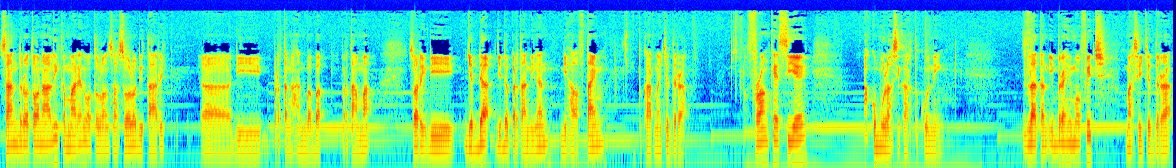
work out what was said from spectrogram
Sandro Tonali kemarin waktu lawan Sassuolo ditarik uh, di pertengahan babak pertama. Sorry di jeda jeda pertandingan di halftime. Itu karena cedera. Frank Kessie akumulasi kartu kuning. Zlatan Ibrahimovic masih cedera.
